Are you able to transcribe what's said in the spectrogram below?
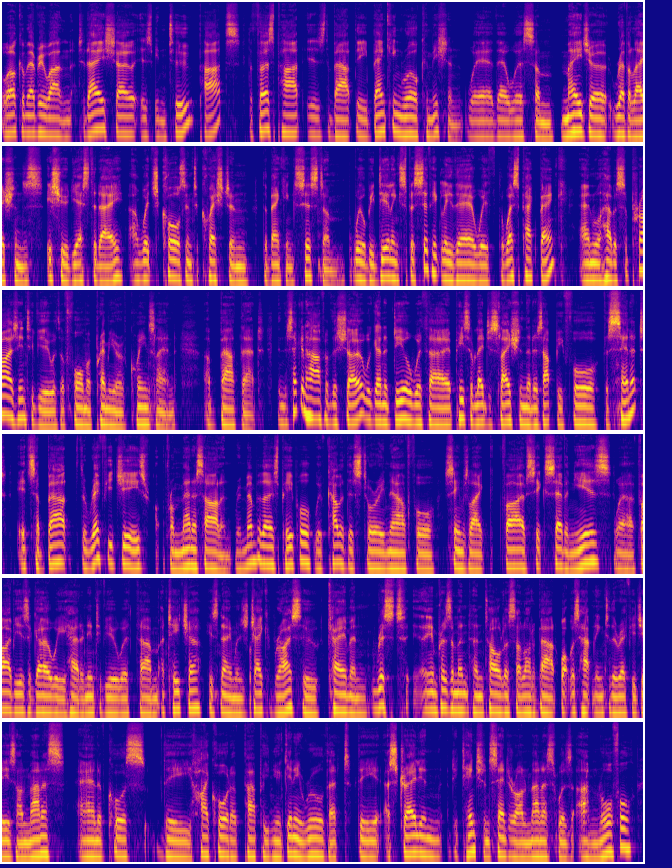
Welcome, everyone. Today's show is in two parts. The first part is about the Banking Royal Commission, where there were some major revelations issued yesterday, uh, which calls into question the banking system. We'll be dealing specifically there with the Westpac Bank, and we'll have a surprise interview with the former Premier of Queensland about that. In the second half of the show, we're going to deal with a piece of legislation that is up before the Senate. It's about the refugees from Manus Island. Remember those people? We've covered this story now for seems like five, six, seven years. Where five years ago we had an interview with um, a teacher. His name was Jacob Rice, who came and risked imprisonment and told us a lot about what was happening to the refugees on Manus. And of course, the High Court of Papua New Guinea ruled that the Australian detention centre on Manus was unlawful.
